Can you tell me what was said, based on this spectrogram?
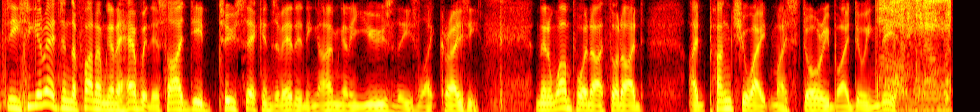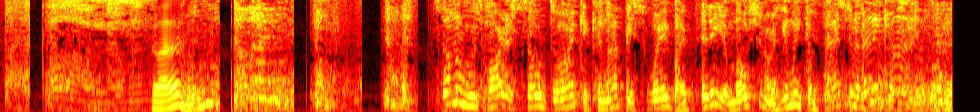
So you can imagine the fun I'm going to have with this. I did two seconds of editing. I'm going to use these like crazy. And then at one point, I thought I'd I'd punctuate my story by doing this. Like that? Someone whose heart is so dark it cannot be swayed by pity, emotion, or human compassion of any kind.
